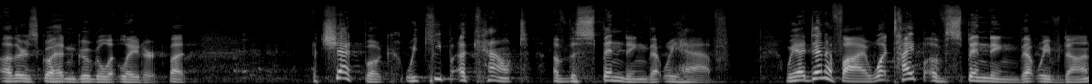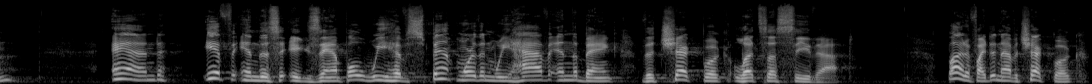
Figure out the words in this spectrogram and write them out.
others, go ahead and Google it later. But a checkbook, we keep account of the spending that we have. We identify what type of spending that we've done, and if in this example we have spent more than we have in the bank, the checkbook lets us see that. But if I didn't have a checkbook,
